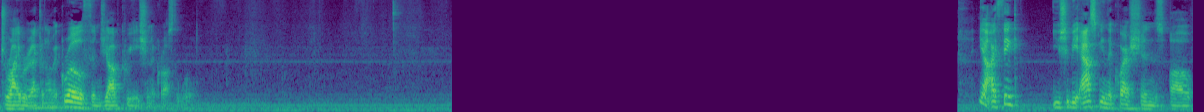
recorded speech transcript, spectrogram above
driver of economic growth and job creation across the world. Yeah, I think you should be asking the questions of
